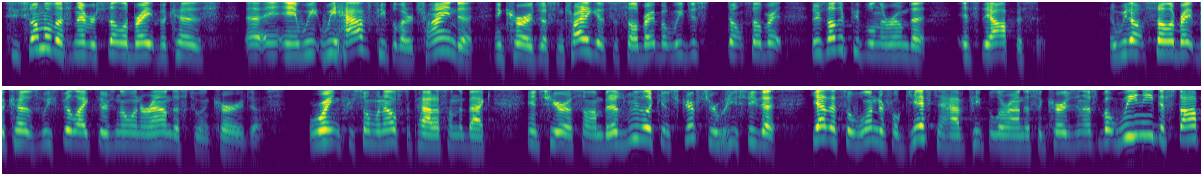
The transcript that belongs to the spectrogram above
See, some of us never celebrate because, uh, and we, we have people that are trying to encourage us and try to get us to celebrate, but we just don't celebrate. There's other people in the room that it's the opposite. And we don't celebrate because we feel like there's no one around us to encourage us. We're waiting for someone else to pat us on the back and cheer us on. But as we look in Scripture, we see that, yeah, that's a wonderful gift to have people around us encouraging us, but we need to stop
